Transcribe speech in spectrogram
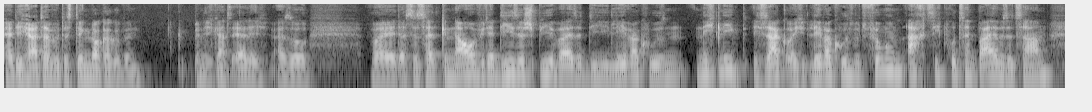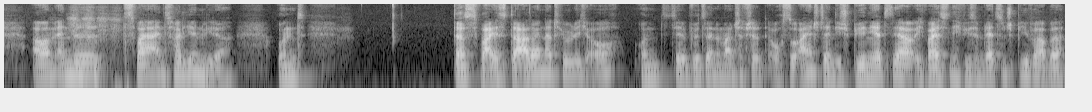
Ja, die Hertha wird das Ding locker gewinnen. Bin ich ganz ehrlich. Also, weil das ist halt genau wieder diese Spielweise, die Leverkusen nicht liegt. Ich sag euch, Leverkusen wird 85% Ballbesitz haben, aber am Ende 2-1 verlieren wieder. Und das weiß Dardai natürlich auch. Und der wird seine Mannschaft halt auch so einstellen. Die spielen jetzt ja, ich weiß nicht, wie es im letzten Spiel war, aber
